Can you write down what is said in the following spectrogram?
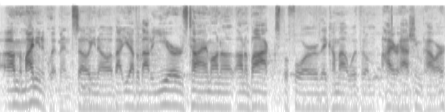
on the mining equipment. So you know about you have about a year's time on a on a box before they come out with a higher hashing power.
